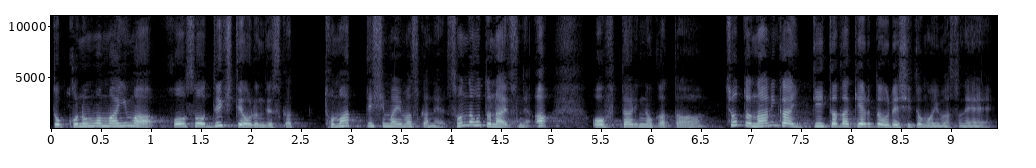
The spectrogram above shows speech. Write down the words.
と、このまま今放送できておるんですか？止まってしまいますかね？そんなことないですね。あ、お二人の方ちょっと何か言っていただけると嬉しいと思いますね。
